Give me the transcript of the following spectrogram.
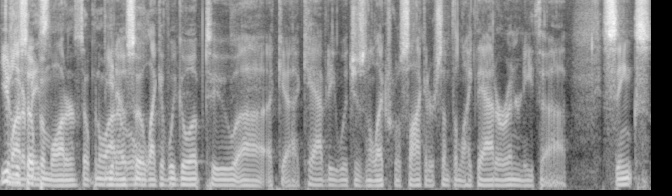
Usually soap and water. soap and water You know, so like if we go up to uh, a, ca- a cavity, which is an electrical socket or something like that, or underneath uh, sinks,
